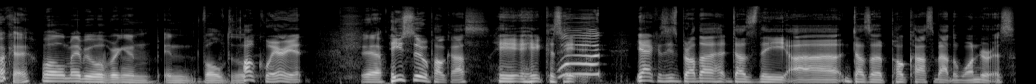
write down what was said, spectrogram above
Okay, well maybe we'll bring him involved. In the, I'll query it. yeah. He used to do a podcast. He he because he? Yeah because his brother does the uh does a podcast about the Wanderers.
